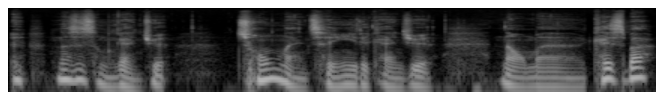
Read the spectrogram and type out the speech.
哎，那是什么感觉？充满诚意的感觉。那我们开始吧。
